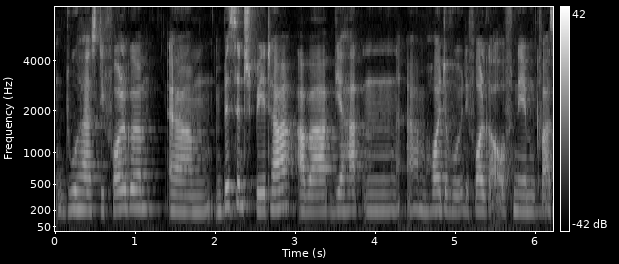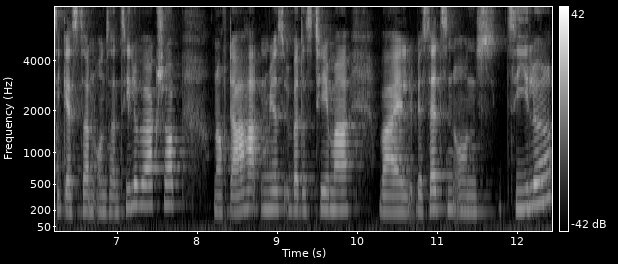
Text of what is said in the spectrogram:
du hörst die Folge ähm, ein bisschen später, aber wir hatten ähm, heute, wo wir die Folge aufnehmen, quasi gestern unseren Ziele-Workshop. Und auch da hatten wir es über das Thema, weil wir setzen uns Ziele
